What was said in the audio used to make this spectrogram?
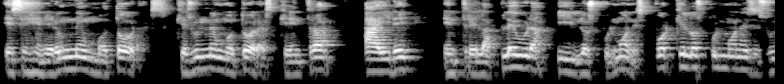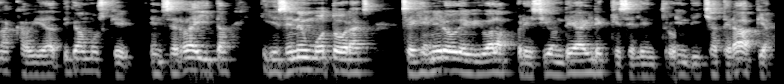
eh, se genera un neumotórax. que es un neumotórax? Que entra aire entre la pleura y los pulmones, porque los pulmones es una cavidad, digamos que encerradita, y ese neumotórax se generó debido a la presión de aire que se le entró en dicha terapia.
